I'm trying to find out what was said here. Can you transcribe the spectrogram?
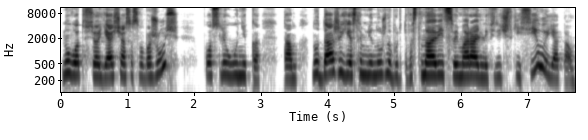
ну вот, все, я сейчас освобожусь, после уника, там, ну, даже если мне нужно будет восстановить свои моральные физические силы, я там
